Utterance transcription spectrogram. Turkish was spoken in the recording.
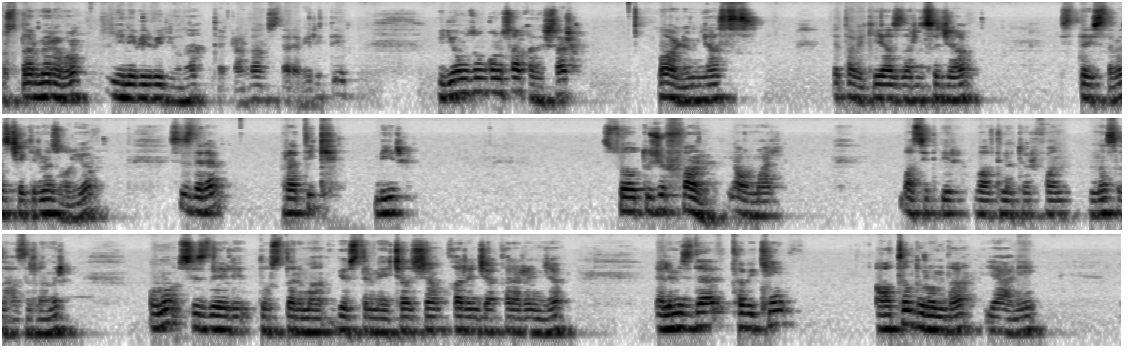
Dostlar merhaba. Yeni bir videoda tekrardan sizlerle birlikteyim. Videomuzun konusu arkadaşlar malum yaz ve tabii ki yazların sıcağı ister istemez çekilmez oluyor. Sizlere pratik bir soğutucu fan normal basit bir vantilatör fan nasıl hazırlanır onu sizlerle dostlarıma göstermeye çalışacağım karınca kararınca. Elimizde tabii ki atıl durumda yani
